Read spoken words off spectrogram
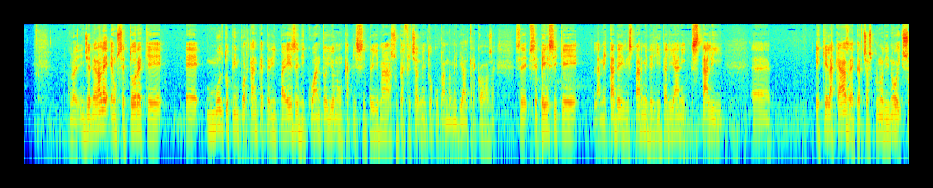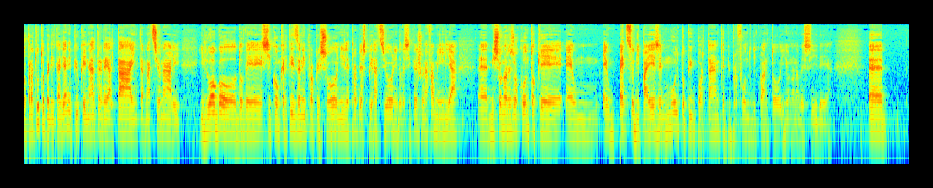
Allora, in generale è un settore che è molto più importante per il paese di quanto io non capissi prima superficialmente occupandomi di altre cose. Se, se pensi che la metà dei risparmi degli italiani sta lì eh, e che la casa è per ciascuno di noi, soprattutto per gli italiani più che in altre realtà internazionali, il luogo dove si concretizzano i propri sogni, le proprie aspirazioni, dove si cresce una famiglia, eh, mi sono reso conto che è un, è un, pezzo di paese molto più importante, più profondo di quanto io non avessi idea. Eh,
